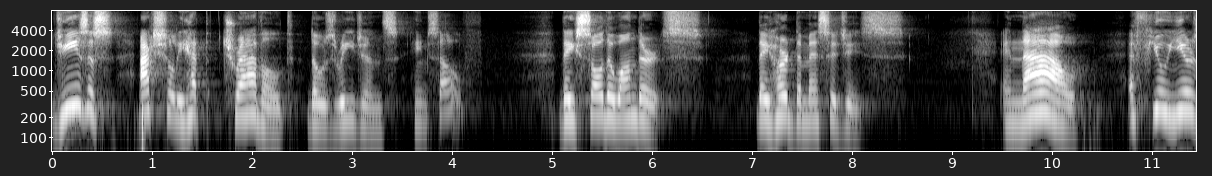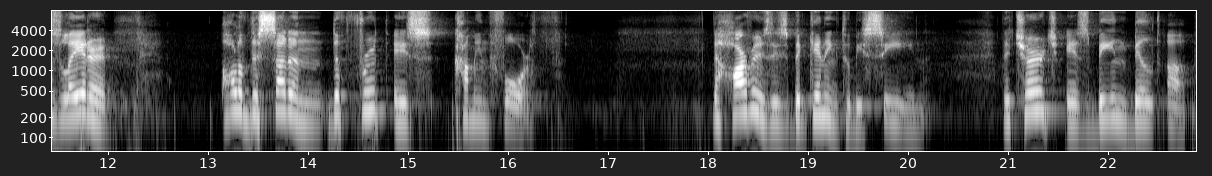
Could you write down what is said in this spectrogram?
Jesus actually had traveled those regions himself. They saw the wonders, they heard the messages. And now, a few years later, all of a sudden, the fruit is coming forth. The harvest is beginning to be seen. The church is being built up.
